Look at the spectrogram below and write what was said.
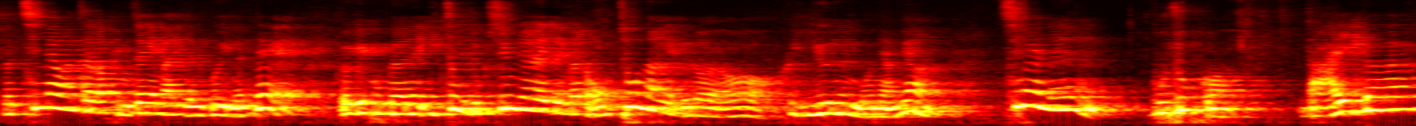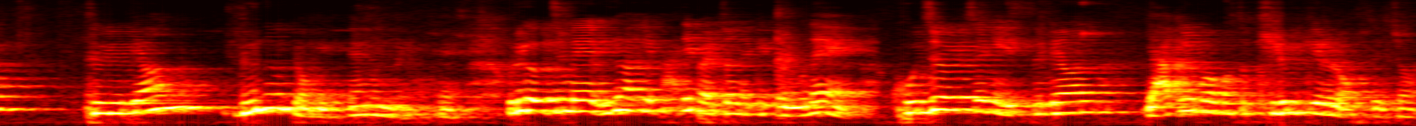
그래서 치매 환자가 굉장히 많이 늘고 있는데 여기 보면은 2060년에 되면 엄청나게 늘어요. 그 이유는 뭐냐면 치매는 무조건 나이가 들면 느는 병이기 때문이에요. 예. 우리가 요즘에 의학이 많이 발전했기 때문에 고지혈증이 있으면 약을 먹어서 기름기를 없애죠.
